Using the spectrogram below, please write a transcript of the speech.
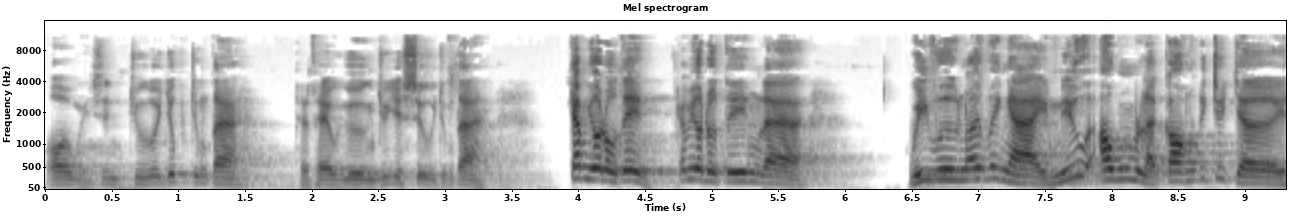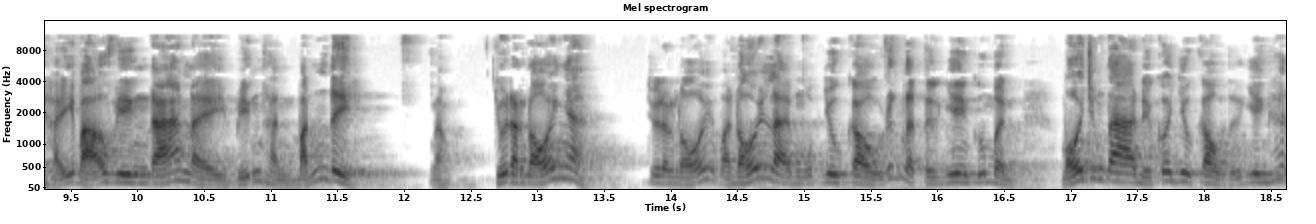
Ôi nguyện xin Chúa giúp chúng ta theo theo gương Chúa Giêsu chúng ta. Cám dỗ đầu tiên cám dỗ đầu tiên là Quỷ vương nói với Ngài Nếu ông là con Đức Chúa Trời Hãy bảo viên đá này biến thành bánh đi nào Chúa đang đói nha. Chúa đang đói Và đói là một nhu cầu rất là tự nhiên của mình. Mỗi chúng ta đều có nhu cầu tự nhiên hết.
